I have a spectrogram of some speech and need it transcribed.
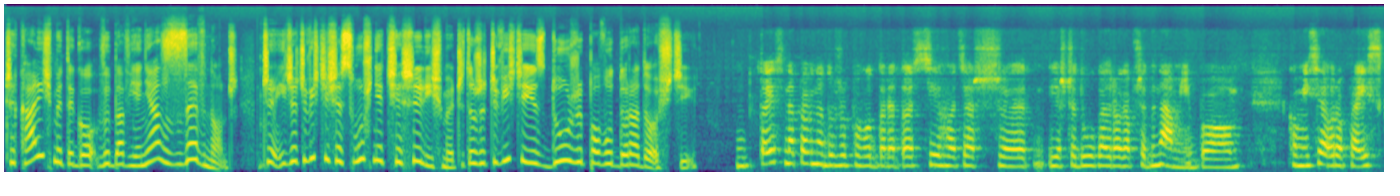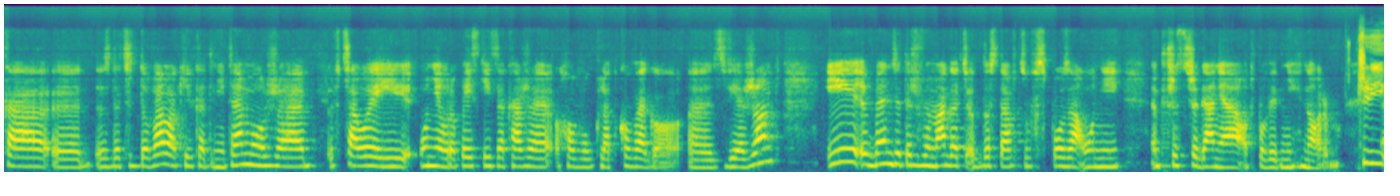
Czekaliśmy tego wybawienia z zewnątrz. Czy i rzeczywiście się słusznie cieszyliśmy? Czy to rzeczywiście jest duży powód do radości? To jest na pewno duży powód do radości, chociaż e, jeszcze długa droga przed nami, bo Komisja Europejska y, zdecydowała kilka dni temu, że w całej Unii Europejskiej zakaże chowu klatkowego y, zwierząt i będzie też wymagać od dostawców spoza Unii przestrzegania odpowiednich norm. Czyli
